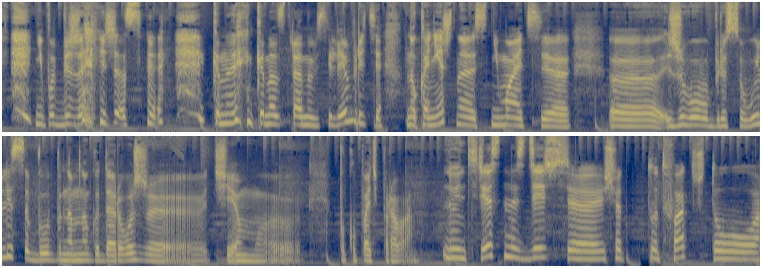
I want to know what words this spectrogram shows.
не побежали сейчас к, к иностранным селебрити. Но, конечно, снимать э, э, живого Брюса Уиллиса было бы намного дороже, чем э, покупать права. Ну, интересно здесь э, еще тот факт, что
